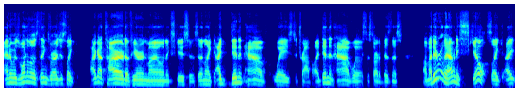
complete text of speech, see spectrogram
And it was one of those things where I just like, I got tired of hearing my own excuses. And like, I didn't have ways to travel. I didn't have ways to start a business. Um, I didn't really have any skills. Like I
